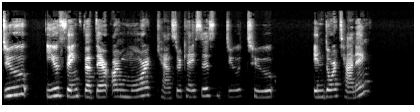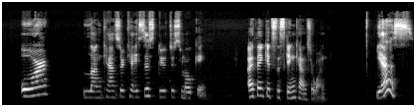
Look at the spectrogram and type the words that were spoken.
Do you think that there are more cancer cases due to indoor tanning or lung cancer cases due to smoking? I think it's the skin cancer one. Yes.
